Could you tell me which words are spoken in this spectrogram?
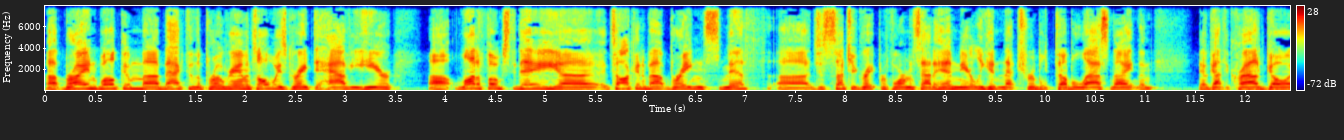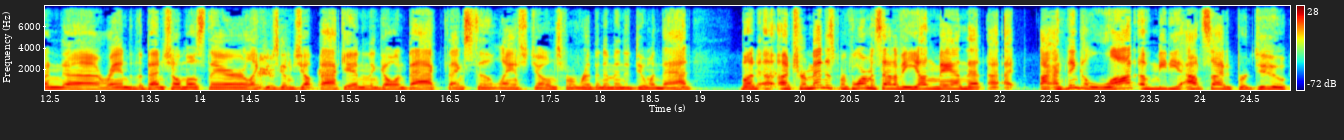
uh, Brian, welcome uh, back to the program. It's always great to have you here. Uh, a lot of folks today uh, talking about Braden Smith. Uh, just such a great performance out of him, nearly getting that triple double last night, and then you know got the crowd going. Uh, ran to the bench almost there, like he was going to jump back in, and then going back. Thanks to Lance Jones for ribbing him into doing that. But a, a tremendous performance out of a young man that I, I, I think a lot of media outside of Purdue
